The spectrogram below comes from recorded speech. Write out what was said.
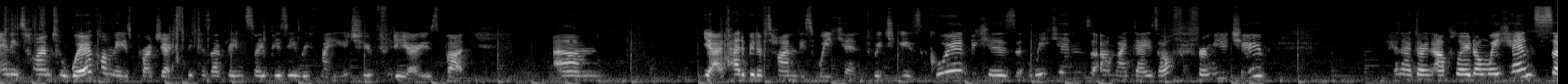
any time to work on these projects because I've been so busy with my YouTube videos. But um, yeah, I've had a bit of time this weekend, which is good because weekends are my days off from YouTube and I don't upload on weekends. So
